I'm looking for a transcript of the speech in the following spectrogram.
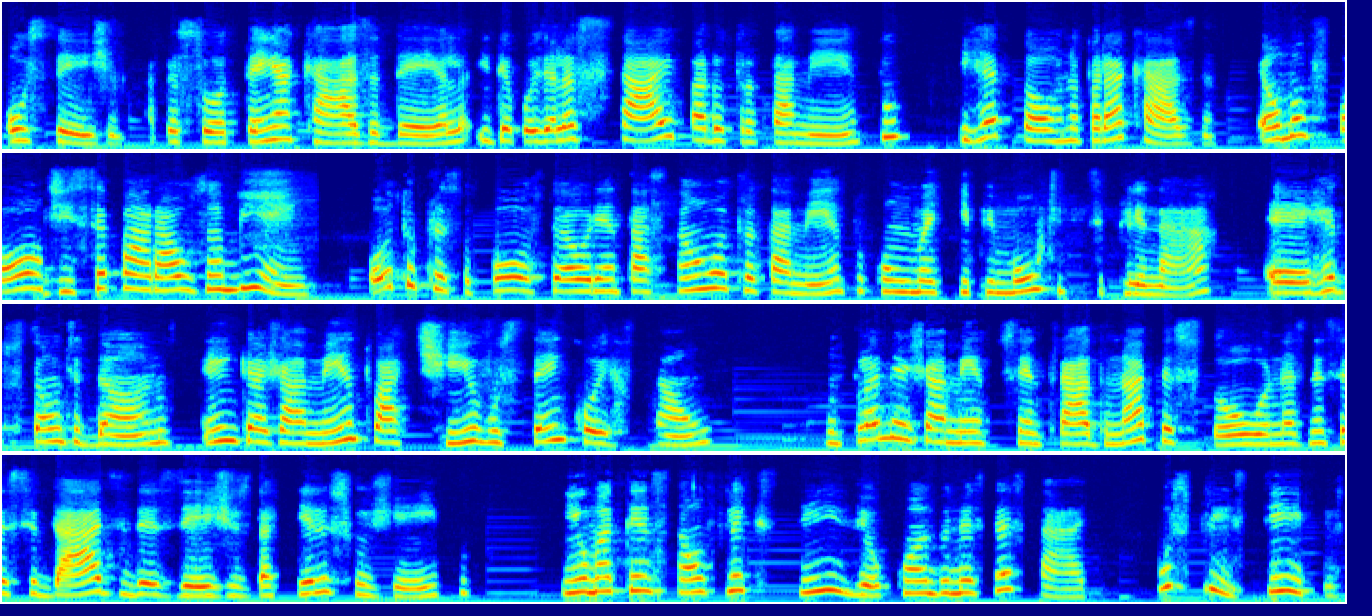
Ou seja, a pessoa tem a casa dela e depois ela sai para o tratamento e retorna para casa. É uma forma de separar os ambientes. Outro pressuposto é a orientação ao tratamento com uma equipe multidisciplinar, é, redução de danos, engajamento ativo sem coerção, um planejamento centrado na pessoa, nas necessidades e desejos daquele sujeito e uma atenção flexível quando necessário. Os princípios,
